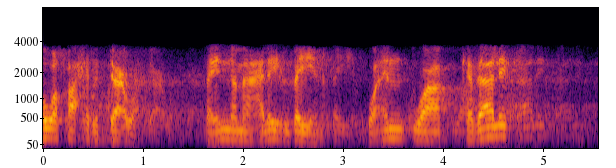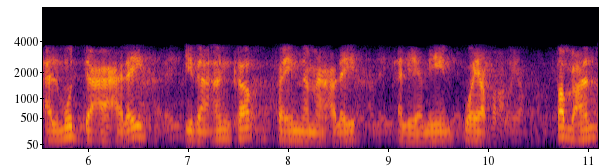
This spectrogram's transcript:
هو صاحب الدعوة فإنما عليه البينة. وإن وكذلك المدعى عليه إذا أنكر فإنما عليه اليمين ويبرأ. طبعا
